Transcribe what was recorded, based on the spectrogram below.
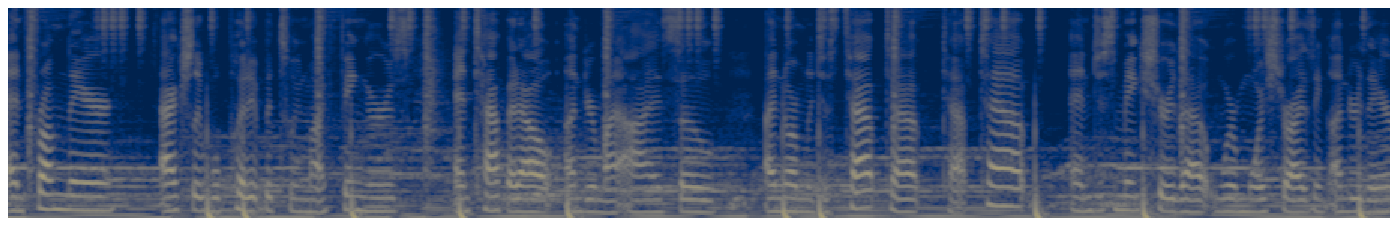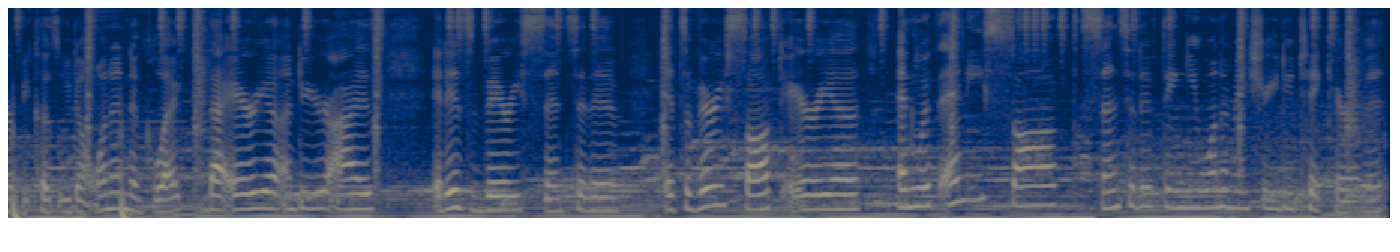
and from there actually will put it between my fingers and tap it out under my eyes. So I normally just tap tap tap tap and just make sure that we're moisturizing under there because we don't want to neglect that area under your eyes it is very sensitive it's a very soft area and with any soft sensitive thing you want to make sure you do take care of it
